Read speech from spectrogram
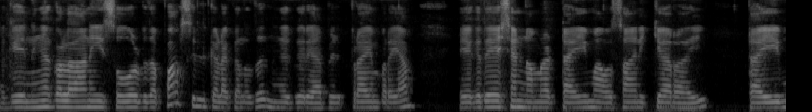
ഓക്കെ നിങ്ങൾക്കുള്ളതാണ് ഈ സോൾവ് ദ പാസിൽ കിടക്കുന്നത്. നിങ്ങൾക്ക് ഒരു അഭിപ്രായം പറയാം. ഏകദേശം നമ്മുടെ ടൈം അവസാനിക്കാറായി. ടൈം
